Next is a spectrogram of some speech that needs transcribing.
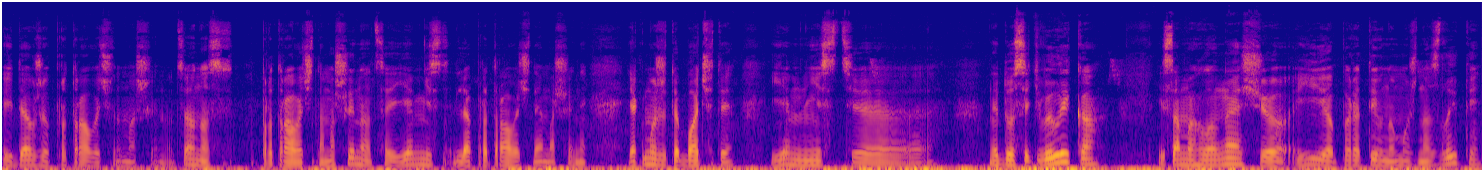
йде вже в протравочну машину. Це у нас протравочна машина, це ємність для протравочної машини. Як можете бачити, ємність е, не досить велика. І саме головне, що її оперативно можна злити.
